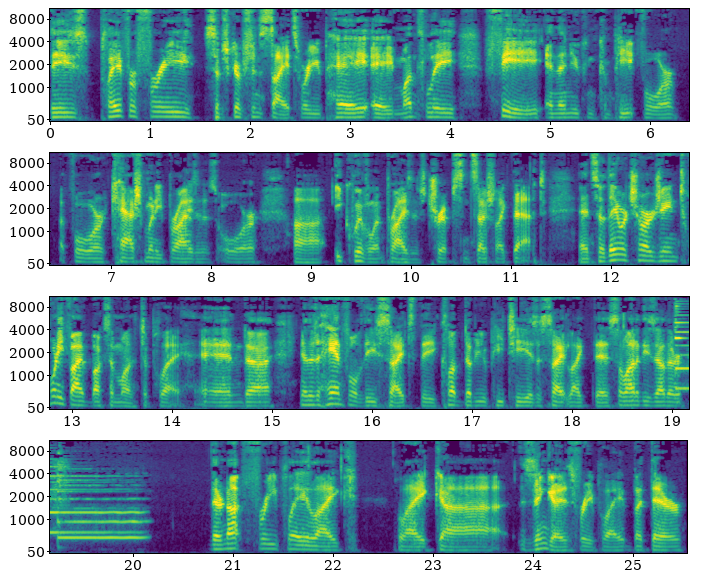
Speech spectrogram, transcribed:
these play for free subscription sites where you pay a monthly fee and then you can compete for for cash money prizes or uh, equivalent prizes, trips and such like that. And so they were charging twenty five bucks a month to play. And uh, you know, there's a handful of these sites. The Club WPT is a site like this. A lot of these other they're not free play like like uh, Zynga is free play, but they're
